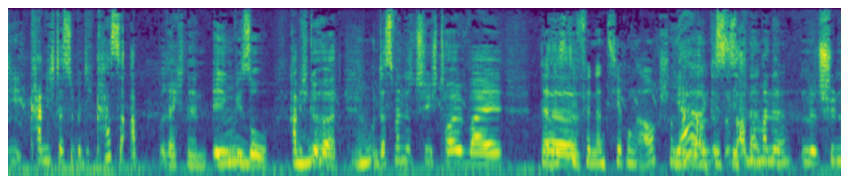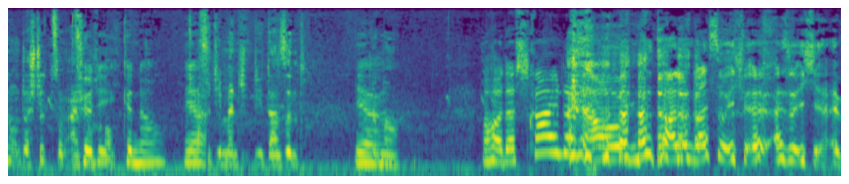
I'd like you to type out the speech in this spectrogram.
die, kann ich das über die Kasse abrechnen. Irgendwie mhm. so, habe mhm. ich gehört. Mhm. Und das war natürlich toll, weil dann ist die äh, Finanzierung auch schon ja, wieder Ja, und das ist auch nochmal eine, eine, schöne Unterstützung einfach für die, auch. Genau, ja. Für die Menschen, die da sind. Ja. Genau. Oh, das strahlen deine Augen total. Und weißt du, ich, äh, also ich, äh,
